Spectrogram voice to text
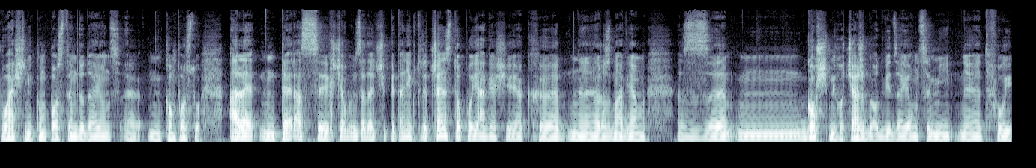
właśnie kompostem, dodając e, kompostu. Ale teraz e, chciałbym zadać Ci pytanie, które często pojawia się, jak rozmawiam z gośćmi, chociażby odwiedzającymi Twój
